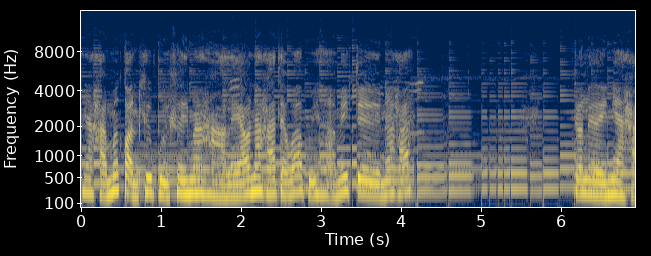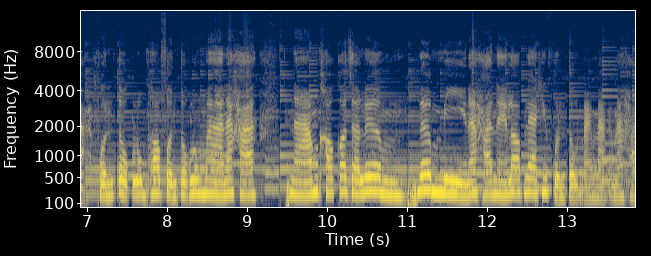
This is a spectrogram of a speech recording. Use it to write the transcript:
เนี่ยค่ะเมื่อก่อนคือปุ๋ยเคยมาหาแล้วนะคะ แต่ว่าปุ๋ยหาไม่เจอนะคะ ก็เลยเนี่ยค่ะ ฝนตกลงพอฝนตกลงมานะคะ น้ำเขาก็จะเริ่มเริ่มมีนะคะ ในรอบแรกที่ฝนตกหนักๆนะคะ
